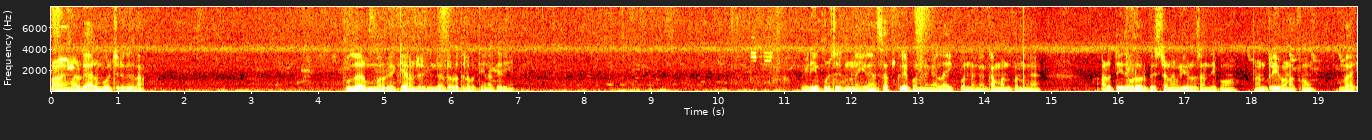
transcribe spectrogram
பாருங்கள் மறுபடியும் அரும்பு வச்சுருக்குதுலாம் புது அரும்பு மறுபடியும் வைக்க ஆரம்பிச்சிருக்கு இந்த தோட்டத்தில் பார்த்தீங்கன்னா தெரியும். வீடியோ பிடிச்சிருக்குன்னு நினைக்கிறேன். சப்ஸ்கிரைப் பண்ணுங்கள் லைக் பண்ணுங்கள் கமெண்ட் பண்ணுங்கள் அடுத்து இதை விட ஒரு பெஸ்ட்டான வீடியோவில் சந்திப்போம். நன்றி வணக்கம். பாய்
